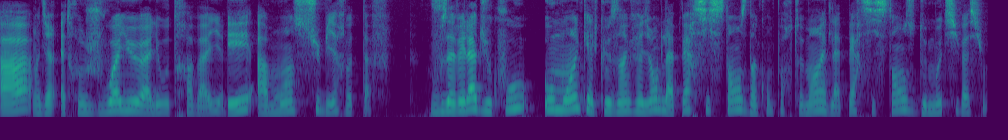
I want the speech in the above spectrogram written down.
à, dire, être joyeux à aller au travail et à moins subir votre taf. Vous avez là du coup au moins quelques ingrédients de la persistance d'un comportement et de la persistance de motivation.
